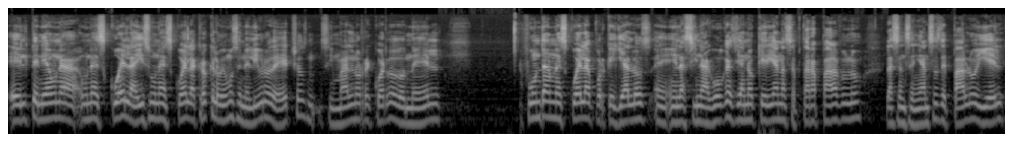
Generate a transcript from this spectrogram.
él tenía una, una, escuela, hizo una escuela, creo que lo vimos en el libro de Hechos, si mal no recuerdo, donde él funda una escuela porque ya los eh, en las sinagogas ya no querían aceptar a Pablo las enseñanzas de Pablo y él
